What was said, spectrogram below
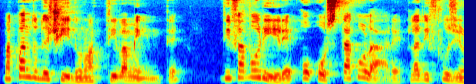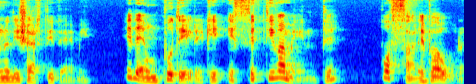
ma quando decidono attivamente di favorire o ostacolare la diffusione di certi temi. Ed è un potere che effettivamente può fare paura.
